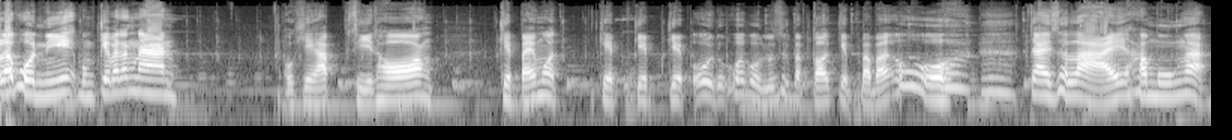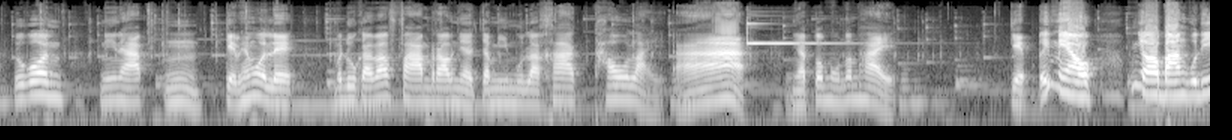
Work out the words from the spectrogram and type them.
แล้วผลนี้ผมเก็บมาตั้งนาน โอเคครับ สีทอง เก็บไปหมดเก็บเก็บเก็บโอ้ทุกคนผมรู้สึกแบบตอนเก็บแบบว่าโอ้โหใจสลายฮามุงอะ ทุกคนนี่นะครับ อืมเก็บให้หมดเลย มาดูกันว่าฟาร์มเราเนี่ยจะมีมูลค่าเท่าไหร่อ่า นี่ครับต้นพงต้นไผ่เก็บเอ้ยแมวมึงอย่าบังกูดิ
